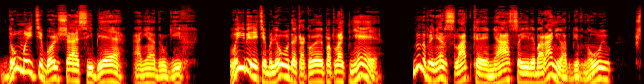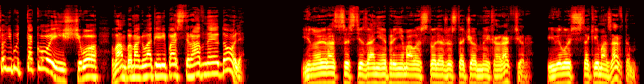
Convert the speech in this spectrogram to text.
Думайте больше о себе, а не о других. Выберите блюдо, какое поплотнее. Ну, например, сладкое мясо или баранью отбивную. Что-нибудь такое, из чего вам бы могла перепасть равная доля. Иной раз состязание принимало столь ожесточенный характер и велось с таким азартом,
